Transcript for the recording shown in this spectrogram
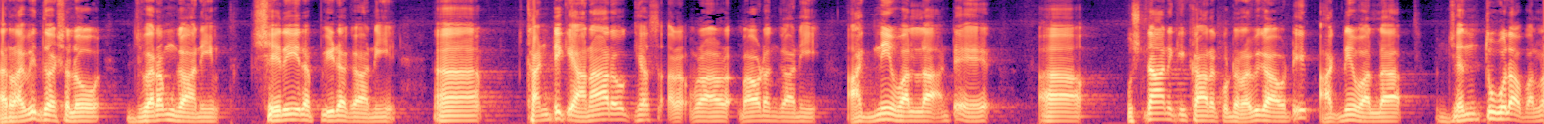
రవి దశలో జ్వరం కానీ శరీర పీడ కానీ కంటికి అనారోగ్య రావడం కానీ అగ్ని వల్ల అంటే ఉష్ణానికి కారకుండా రవి కాబట్టి అగ్ని వల్ల జంతువుల వల్ల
